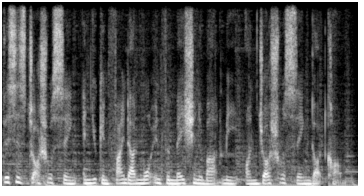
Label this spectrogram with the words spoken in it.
This is Joshua Singh, and you can find out more information about me on joshuasingh.com.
